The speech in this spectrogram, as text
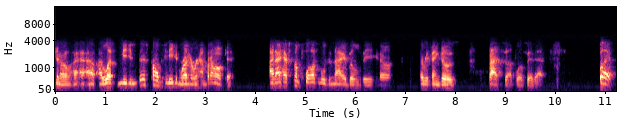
You know, I, I, I left Negan. There's probably Negan running around, but I'm okay. And I have some plausible deniability. You know, everything goes bats up. We'll say that. But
